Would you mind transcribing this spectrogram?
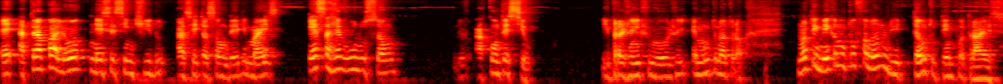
É, atrapalhou nesse sentido a aceitação dele, mas essa revolução aconteceu. E para a gente hoje é muito natural. Notem bem que eu não estou falando de tanto tempo atrás,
